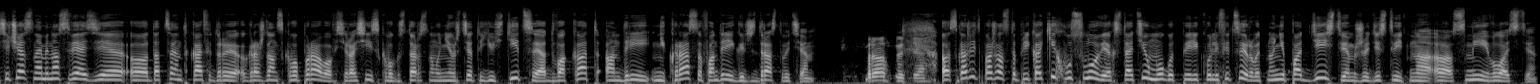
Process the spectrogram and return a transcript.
Сейчас с нами на связи доцент кафедры гражданского права Всероссийского государственного университета юстиции, адвокат Андрей Некрасов. Андрей Игоревич, здравствуйте. Здравствуйте. А скажите, пожалуйста, при каких условиях статью могут переквалифицировать, но не под действием же действительно а, СМИ и власти?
